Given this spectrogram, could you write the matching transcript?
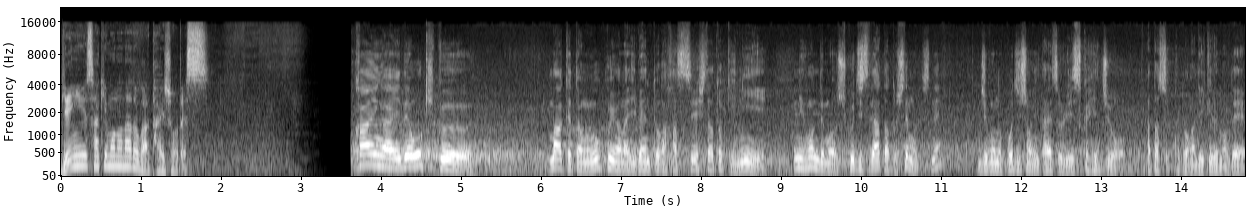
原油先物などが対象です。海外で大きくマーケットが動くようなイベントが発生したときに日本でも祝日であったとしてもですね自分のポジションに対するリスクヘッジを果たすことができるので、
